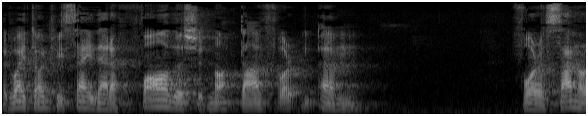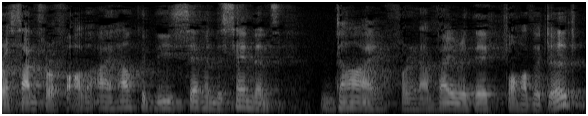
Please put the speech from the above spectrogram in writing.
But wait, don't we say that a father should not die for um, for a son or a son for a father? I, how could these seven descendants die for an Aveira their father did?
